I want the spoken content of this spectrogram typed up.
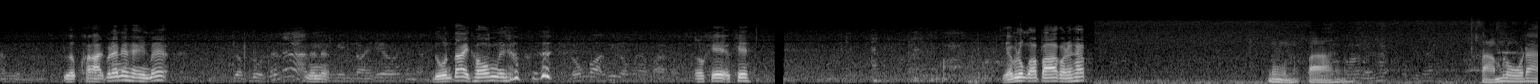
นั่งลงนะเกือบขาดไปแล้วนะเห็นไหมเกือบหลุดแล้วนะนั่นน่ะมินหน่อยเดียวนั่นน่ะโดนใต้ท้องเลยครับลงก่อนพี่ลงมาปาโอเคโอเค เดี๋ยวไปลงเอาปลาก่อนนะครับนู่นปลาสามโลได้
